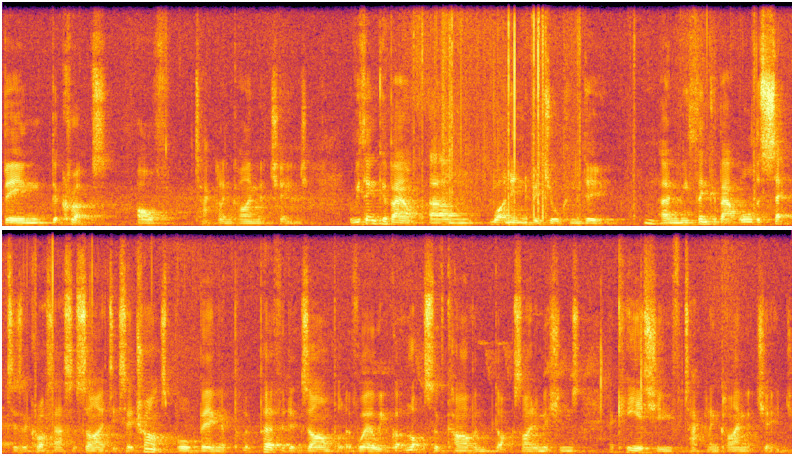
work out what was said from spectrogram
being the crux of tackling climate change. If we think about um, what an individual can do, mm. and we think about all the sectors across our society, so transport being a perfect example of where we've got lots of carbon dioxide emissions, a key issue for tackling climate change.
